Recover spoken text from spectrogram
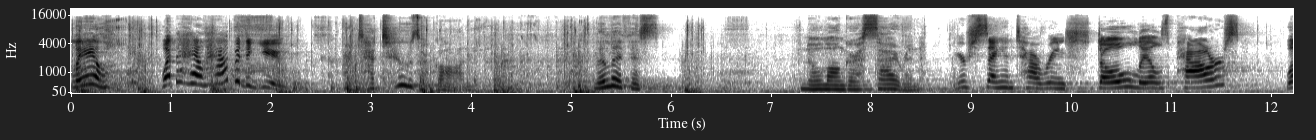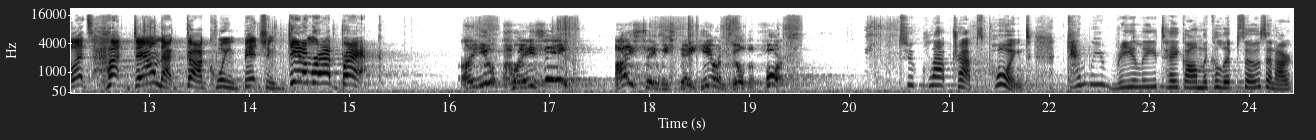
Lil, what the hell happened to you? Her tattoos are gone. Lilith is no longer a siren. You're saying Tyreen stole Lil's powers? Well, let's hunt down that God Queen bitch and get him right back! Are you crazy? I say we stay here and build a fort. To Claptrap's point, can we really take on the Calypsos in our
